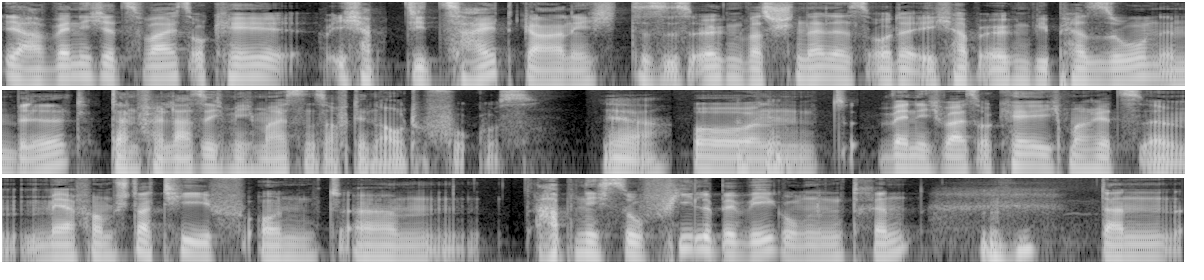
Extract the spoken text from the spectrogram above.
Ja, wenn ich jetzt weiß, okay, ich habe die Zeit gar nicht, das ist irgendwas Schnelles oder ich habe irgendwie Personen im Bild, dann verlasse ich mich meistens auf den Autofokus. Ja. Und wenn ich weiß, okay, ich mache jetzt ähm, mehr vom Stativ und ähm, habe nicht so viele Bewegungen drin, Mhm. dann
